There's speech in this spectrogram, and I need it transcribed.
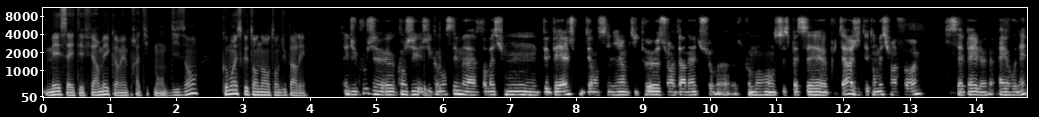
mais ça a été fermé quand même pratiquement 10 ans. Comment est-ce que tu en as entendu parler? Et du coup, euh, quand j'ai commencé ma formation PPL, je m'étais renseigné un petit peu sur Internet sur euh, comment ça se passait plus tard. J'étais tombé sur un forum qui s'appelle euh, Aeronet.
